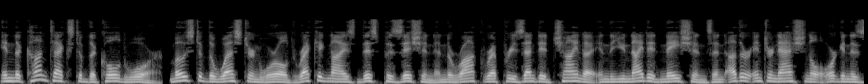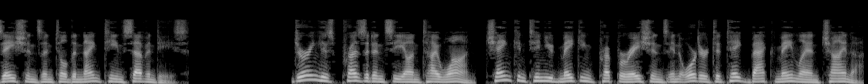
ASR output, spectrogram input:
In the context of the Cold War, most of the Western world recognized this position and the ROC represented China in the United Nations and other international organizations until the 1970s. During his presidency on Taiwan, Chiang continued making preparations in order to take back mainland China.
